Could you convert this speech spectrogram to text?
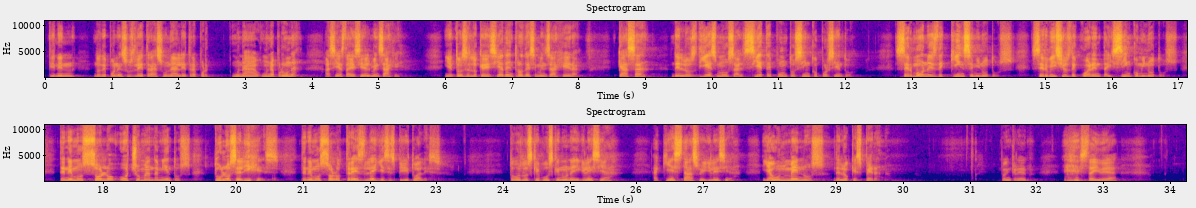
Tienen donde ponen sus letras, una letra por una, una por una, así hasta decir el mensaje. Y entonces lo que decía dentro de ese mensaje era, casa de los diezmos al 7.5%, sermones de 15 minutos, servicios de 45 minutos, tenemos solo ocho mandamientos. Tú los eliges. Tenemos solo tres leyes espirituales. Todos los que busquen una iglesia, aquí está su iglesia y aún menos de lo que esperan. ¿Pueden creer esta idea?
